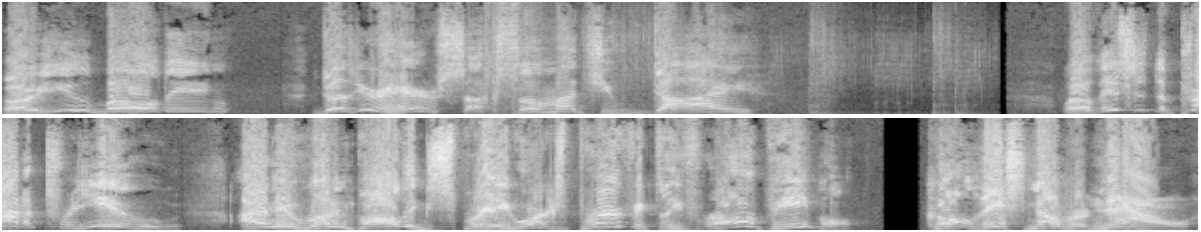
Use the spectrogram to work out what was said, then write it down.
Are you balding? Does your hair suck so much you die? Well, this is the product for you. Our new one balding spray works perfectly for all people. Call this number now.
